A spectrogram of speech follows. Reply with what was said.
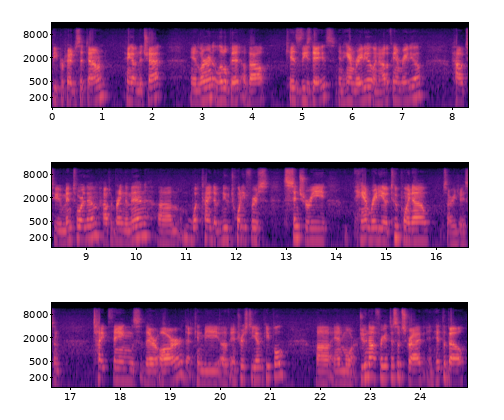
be prepared to sit down, hang out in the chat, and learn a little bit about kids these days in ham radio and out of ham radio how to mentor them, how to bring them in, um, what kind of new 21st century ham radio 2.0, sorry Jason, type things there are that can be of interest to young people, uh, and more. Do not forget to subscribe and hit the bell,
